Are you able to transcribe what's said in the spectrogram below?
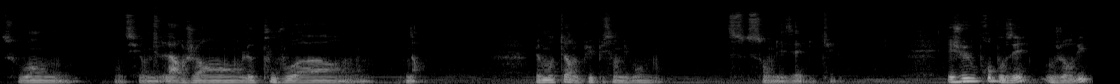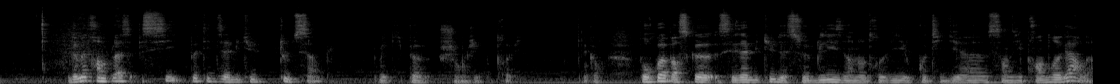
Souvent, on mentionne l'argent, le pouvoir. Non. Le moteur le plus puissant du monde, ce sont les habitudes. Et je vais vous proposer aujourd'hui de mettre en place six petites habitudes toutes simples, mais qui peuvent changer votre vie. D'accord? Pourquoi? Parce que ces habitudes, elles se glissent dans notre vie au quotidien sans y prendre garde.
